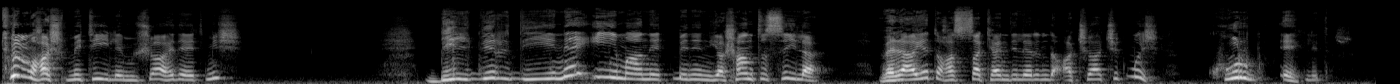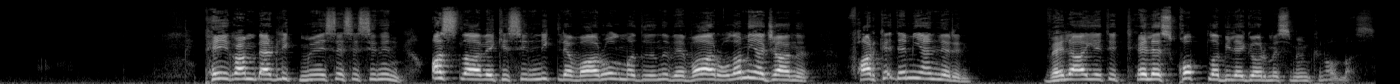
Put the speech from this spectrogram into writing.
tüm haşmetiyle müşahede etmiş, bildirdiğine iman etmenin yaşantısıyla velayet hassa kendilerinde açığa çıkmış kurb ehlidir. Peygamberlik müessesesinin asla ve kesinlikle var olmadığını ve var olamayacağını fark edemeyenlerin velayeti teleskopla bile görmesi mümkün olmaz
